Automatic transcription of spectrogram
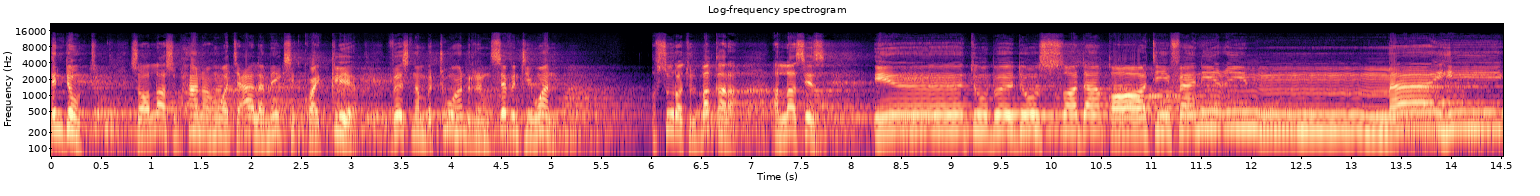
then don't. So Allah subhanahu wa ta'ala makes it quite clear. Verse number 271 of Surah Al-Baqarah, Allah says, إن تبدوا الصدقات فنعم ما هي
